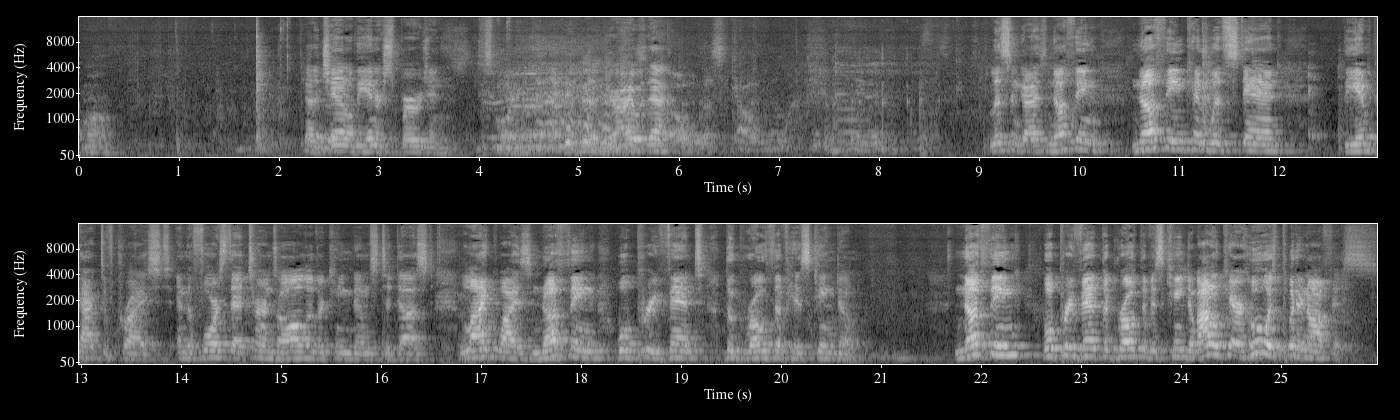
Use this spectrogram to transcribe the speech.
Come on. Got to channel the inner Spurgeon this morning. You all right with that? Oh, let's go. Listen, guys, nothing, nothing can withstand the impact of Christ and the force that turns all other kingdoms to dust. Likewise, nothing will prevent the growth of his kingdom. Nothing will prevent the growth of his kingdom. I don't care who is put in office.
